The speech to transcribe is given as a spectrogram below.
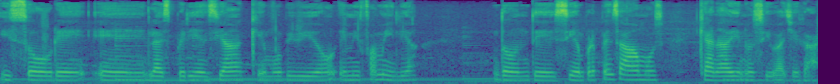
y sobre eh, la experiencia que hemos vivido en mi familia donde siempre pensábamos que a nadie nos iba a llegar.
